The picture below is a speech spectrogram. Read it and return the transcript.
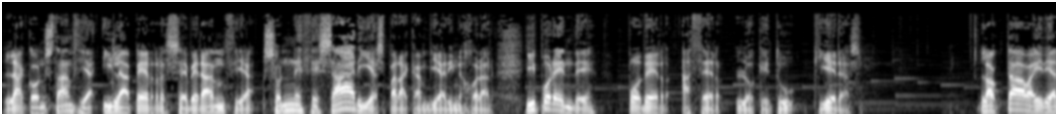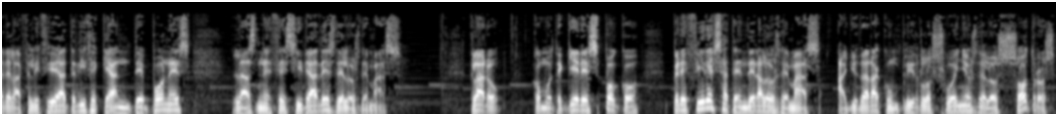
la constancia y la perseverancia son necesarias para cambiar y mejorar, y por ende poder hacer lo que tú quieras. La octava idea de la felicidad te dice que antepones las necesidades de los demás. Claro, como te quieres poco, prefieres atender a los demás, ayudar a cumplir los sueños de los otros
